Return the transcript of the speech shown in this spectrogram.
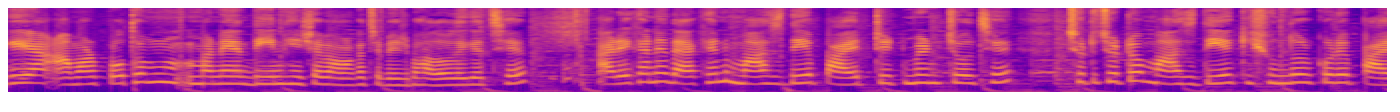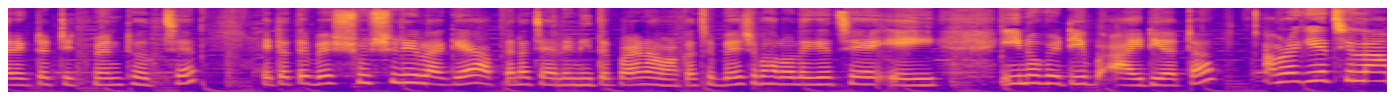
গিয়ে আমার প্রথম মানে দিন হিসাবে আমার কাছে বেশ ভালো লেগেছে। আর এখানে দেখেন, মাছ দিয়ে পায়ের ট্রিটমেন্ট চলছে। ছোট ছোট মাছ দিয়ে কি সুন্দর করে পায়ের একটা ট্রিটমেন্ট হচ্ছে। এটাতে বেশ সুশ্রী লাগে, আপনারা চাইলে নিতে পারেন। আমার কাছে বেশ ভালো লেগেছে এই ইনোভেটিভ আইডিয়াটা আমরা গিয়েছিলাম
